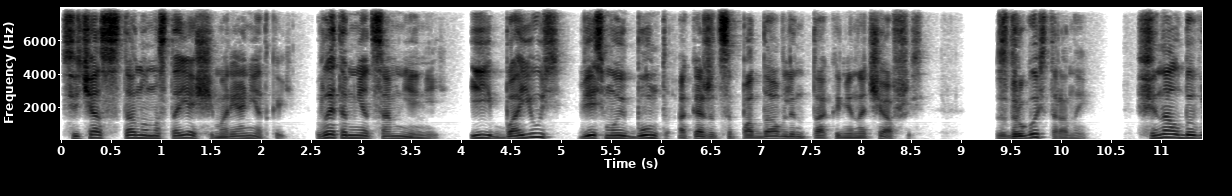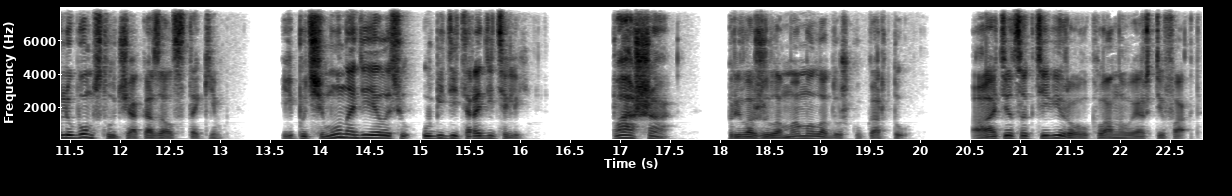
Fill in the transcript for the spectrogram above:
Сейчас стану настоящей марионеткой, в этом нет сомнений. И, боюсь, весь мой бунт окажется подавлен, так и не начавшись. С другой стороны, финал бы в любом случае оказался таким. И почему надеялась убедить родителей? «Паша!» – приложила мама ладошку к рту. А отец активировал клановый артефакт.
